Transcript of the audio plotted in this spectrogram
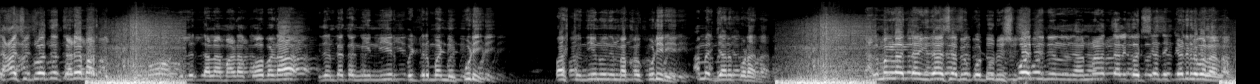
ಶಾಸಕರು ಅಂತ ತಡೆ ಮಾಡ್ತೀವಿ. ಇಲ್ಲದಲ್ಲ ಮಾಡಕ್ ಹೋಗ್ಬೇಡ. ಇದನ್ನ ಬೇಕಾದ್ರೆ ನೀನ್ ನೀರ್ ಫಿಲ್ಟರ್ ಮಾಡಿ ಕುಡಿ. ಫಸ್ಟ್ ನೀನು ನಿನ್ ಮಕ್ಕಳು ಕುಡಿರಿ. ಆಮೇಲೆ ಜನ ಕೊಡೋಣ. ನಲ್ಮಂಗಳ ವಿಧಾನಸಭೆ ಕೊಟ್ಟು ರಿಶ್ವತ್ ನಲ್ಮಂಗಳ ತಾಲೂಕು ಅಂತ ಕೇಳಿರ್ವಲ್ಲ ನಾವು.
